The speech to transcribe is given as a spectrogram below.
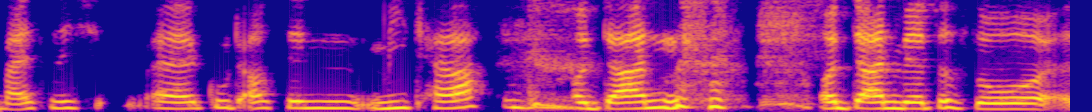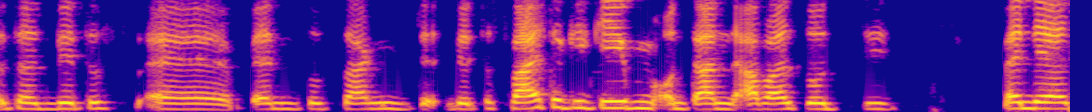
weiß nicht, äh, gut aussehenden Mieter und dann und dann wird es so, dann wird es, äh, wenn sozusagen wird es weitergegeben und dann aber so die, wenn der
